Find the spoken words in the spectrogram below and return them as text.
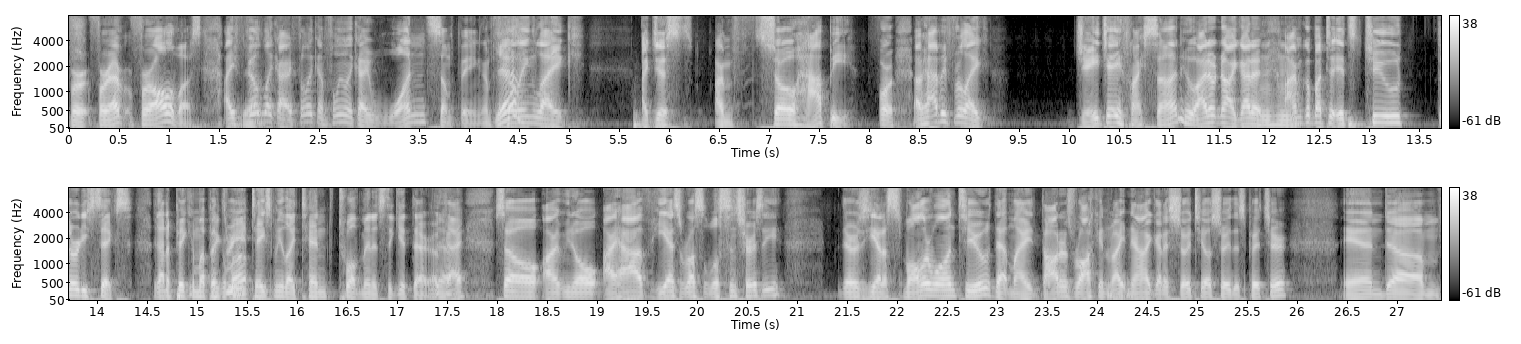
For forever for all of us, I feel like I feel like I'm feeling like I won something. I'm Yeah. feeling like I just I'm f- so happy for I'm happy for like JJ, my son, who I don't know. I gotta. Mm-hmm. I'm about to. It's two. 36. I got to pick him up. Pick at three. up? It takes me like 10, 12 minutes to get there. Okay. Yeah. So I'm, you know, I have, he has a Russell Wilson jersey. There's, he had a smaller one too that my daughter's rocking right now. I got to show it to you. I'll show you this picture. And, um,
